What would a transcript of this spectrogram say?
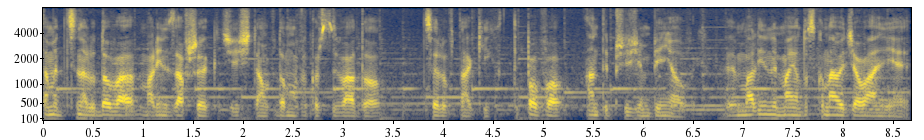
ta medycyna ludowa maliny zawsze gdzieś tam w domu wykorzystywała do celów takich typowo antyprzyziębieniowych. Maliny mają doskonałe działanie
